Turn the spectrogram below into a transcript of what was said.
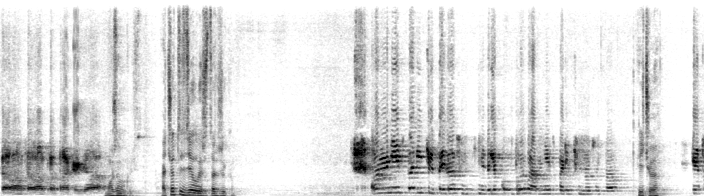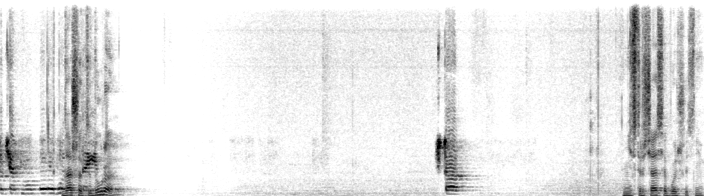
Салам, салам, братан, как дела? Можно выключить? А что ты делаешь с таджиком? Он мне испаритель привез, недалеко было, а мне испаритель нужен был. И что? Я тут сейчас могу Даша, ты дура? Что? Не встречайся больше с ним.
